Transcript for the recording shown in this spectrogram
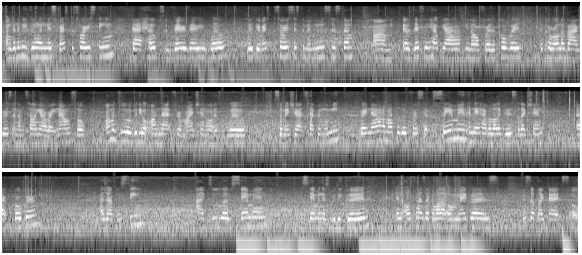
I'm gonna be doing this respiratory steam that helps very, very well with your respiratory system, immune system. Um, it'll definitely help y'all, you know, for the COVID, the coronavirus, and I'm telling y'all right now. So I'm gonna do a video on that for my channel as well. So make sure y'all tap in with me. Right now, I'm about to look for some salmon, and they have a lot of good selection at Kroger. As y'all can see, I do love salmon. The salmon is really good, and it also has like a lot of omegas and stuff like that. So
